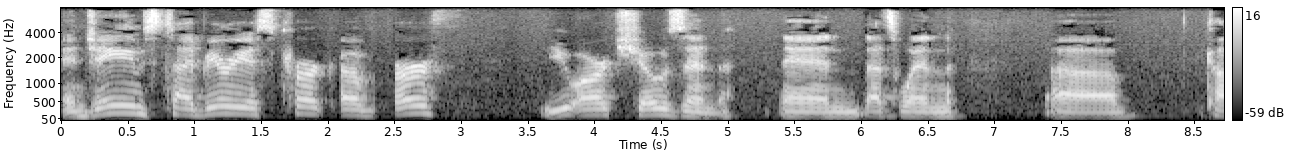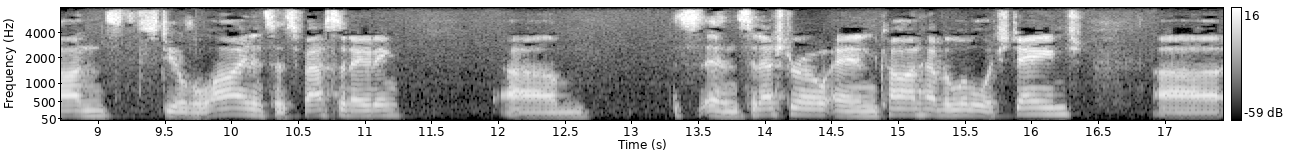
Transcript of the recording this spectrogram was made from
And James Tiberius Kirk of Earth, you are chosen. And that's when uh, Khan steals a line and says, fascinating. Um, and Sinestro and Khan have a little exchange. Uh,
